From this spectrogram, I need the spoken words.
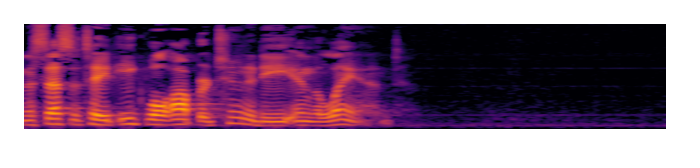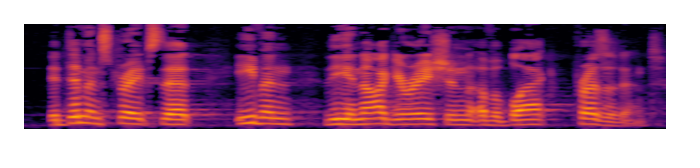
necessitate equal opportunity in the land. It demonstrates that even the inauguration of a black president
